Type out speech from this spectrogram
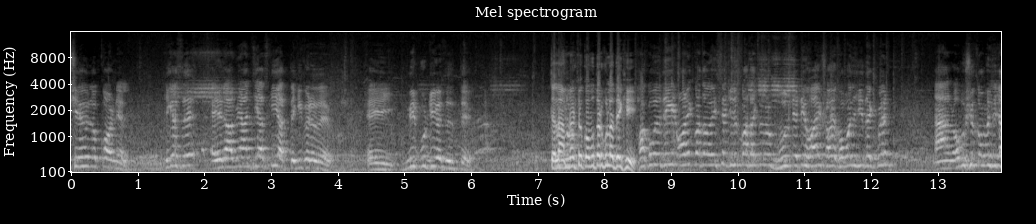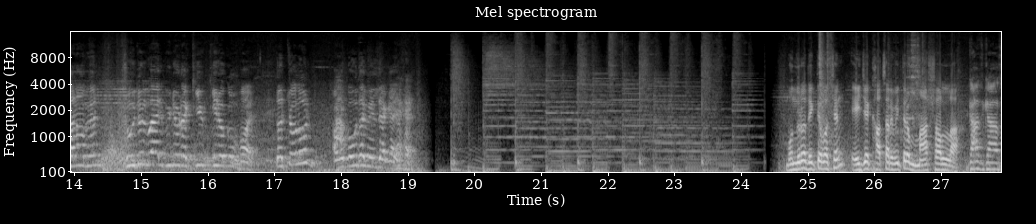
সে হলো কর্নেল। ঠিক আছে? এই আমি আনছি আজকে ইয়ারতে কি করে এই মিরপুর ডিএসএসতে তাহলে আমরা একটু কবুতরগুলো দেখি। সকলে দেখি অনেক কথা হয়েছে যদি কথা কোনো ভুল যেটি হয় সবাই খবর লিখে দেখবেন। আর অবশ্যই কমেন্টে জানাবেন শহীদুল ভাইয়ের ভিডিওটা কি কীরকম হয়। তো চলুন আমরা কবুতর মিল দেখাই। বন্ধুরা দেখতে পাচ্ছেন এই যে খাঁচার ভিতরে মাশাল্লাহ গাছ গাছ।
